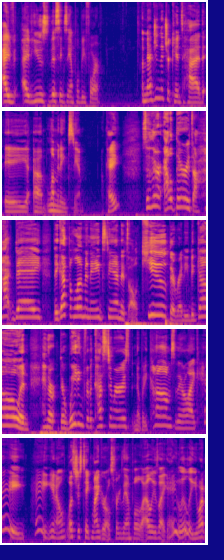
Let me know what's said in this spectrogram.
I've I've used this example before. Imagine that your kids had a um, lemonade stand, okay? So they're out there, it's a hot day. They got the lemonade stand, it's all cute, they're ready to go, and and they're they're waiting for the customers, but nobody comes. And they're like, hey, hey, you know, let's just take my girls, for example. Ellie's like, hey Lily, you want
